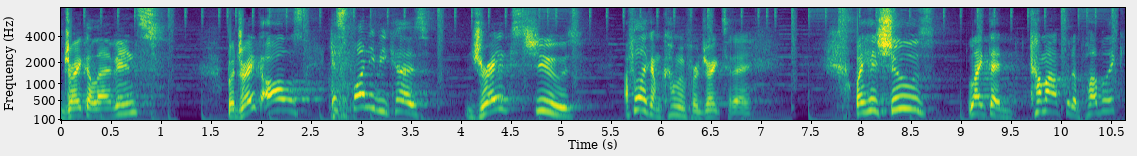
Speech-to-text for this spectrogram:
Drake 11s, but Drake always, it's funny because Drake's shoes, I feel like I'm coming for Drake today. But his shoes, like that come out to the public,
